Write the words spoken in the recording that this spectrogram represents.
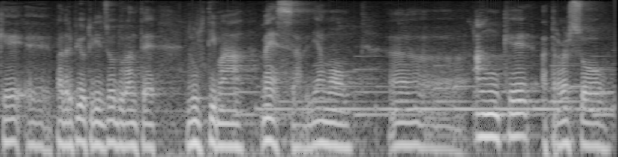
che eh, Padre Pio utilizzò durante l'ultima messa, vediamo anche attraverso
